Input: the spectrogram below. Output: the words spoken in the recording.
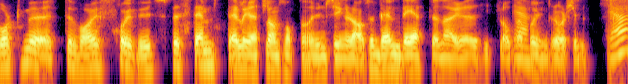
vårt møte var forutsbestemt, eller et eller annet sånt når hun synger da. Altså, hvem vet den hitlåta ja. for 100 år siden. Ja.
